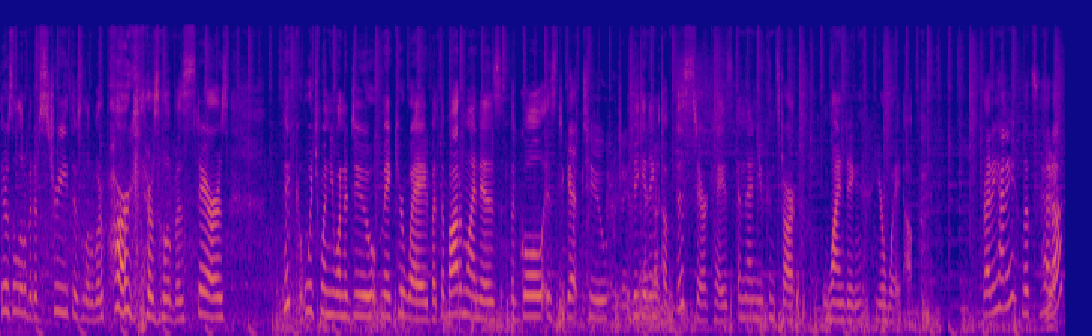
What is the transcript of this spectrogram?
there's a little bit of street, there's a little bit of park, there's a little bit of stairs. Pick which one you want to do, make your way, but the bottom line is the goal is to get to the beginning of this staircase and then you can start winding your way up. Ready, honey? Let's head yeah. up.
